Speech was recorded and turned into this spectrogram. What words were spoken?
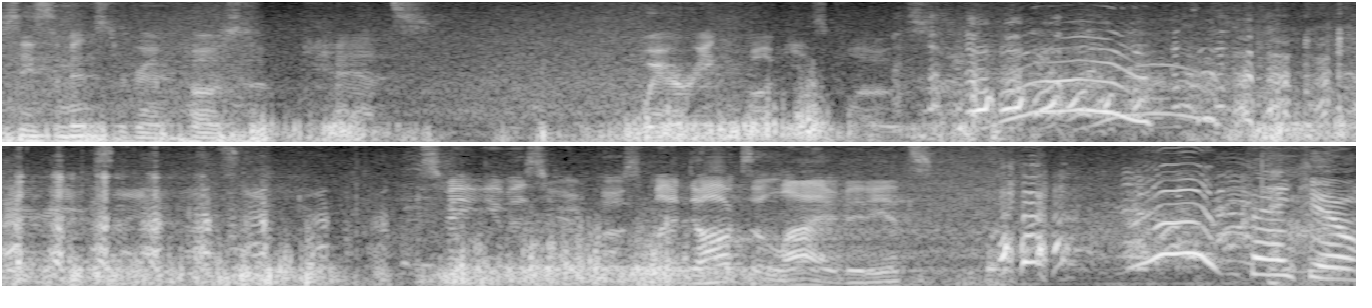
see some Instagram posts of cats wearing Buc-ee's clothes. Very exciting. Speaking of Instagram posts, my dog's alive, idiots. thank you.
